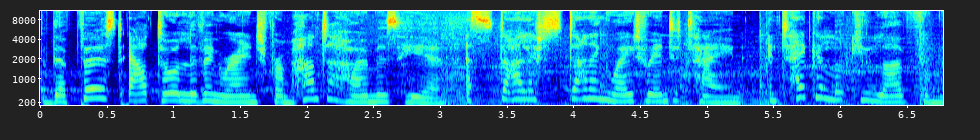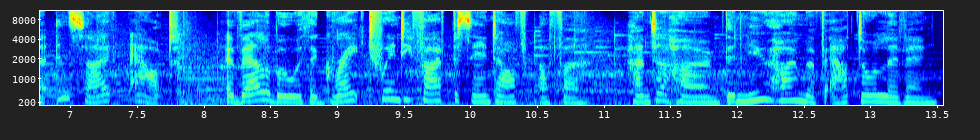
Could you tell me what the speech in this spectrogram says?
The first outdoor living range from Hunter Home is here. A stylish, stunning way to entertain and take a look you love from the inside out. Available with a great 25% off offer. Hunter Home, the new home of outdoor living.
